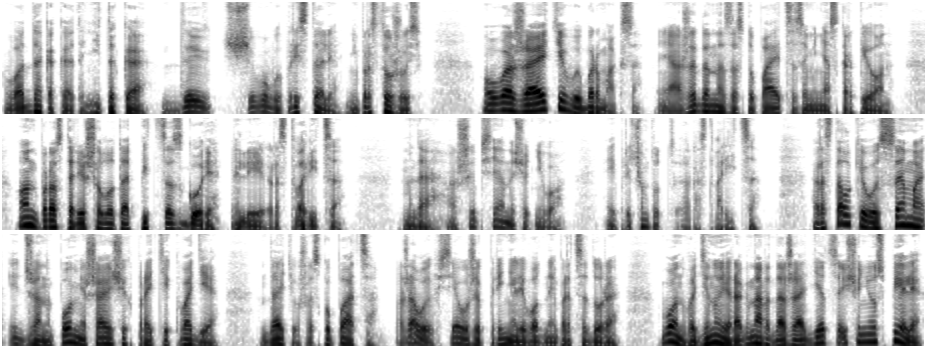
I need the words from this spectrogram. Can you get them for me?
Вода какая-то не такая. Да чего вы пристали? Не простужусь. «Уважайте выбор Макса». Неожиданно заступается за меня Скорпион. Он просто решил утопиться с горя или раствориться. Да, ошибся я насчет него. И при чем тут раствориться? Расталкиваю Сэма и Джанпо, мешающих пройти к воде. Дайте уж искупаться. Пожалуй, все уже приняли водные процедуры. Вон, Водяной и Рагнар даже одеться еще не успели.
